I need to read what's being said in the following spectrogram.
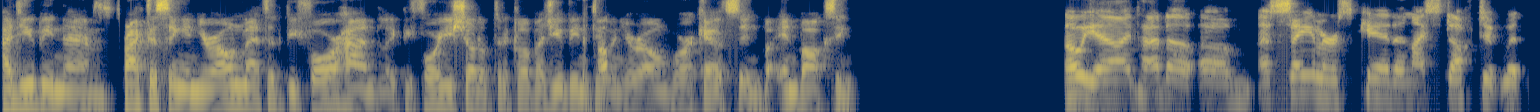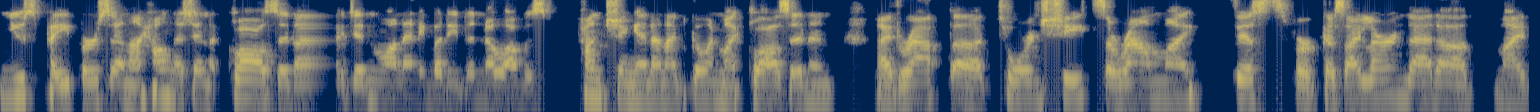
had you been um, practicing in your own method beforehand, like before you showed up to the club? Had you been doing your own workouts in in boxing? Oh yeah, I'd had a um, a sailor's kit and I stuffed it with newspapers and I hung it in a closet. I, I, didn't want anybody to know I was punching it. And I'd go in my closet and I'd wrap uh, torn sheets around my fists for because I learned that uh, my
